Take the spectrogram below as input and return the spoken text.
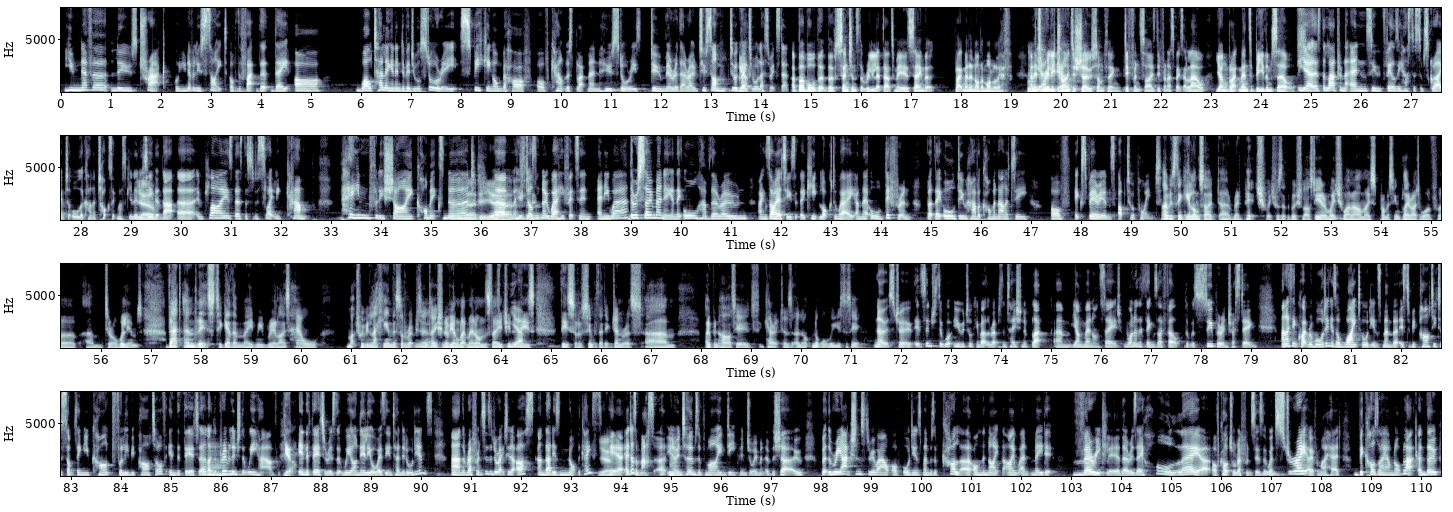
you never lose track or you never lose sight of the fact that they are while telling an individual story, speaking on behalf of countless black men whose stories do mirror their own to some to a greater yeah. or lesser extent. Above all, the, the sentence that really leapt out to me is saying that black men are not a monolith. And it's Yeah. really Yeah. trying to show something, different sides, different aspects, allow young black men to be themselves. Yeah, there's the lad from the ends who feels he has to subscribe to all the kind of toxic masculinity Yeah. that that uh, implies. There's the sort of slightly camp, painfully shy comics nerd nerdy, yeah, um, who doesn't know where he fits in anywhere. There are so many, and they all have their own anxieties that they keep locked away, and they're all different, but they all do have a commonality of experience up to a point. I was thinking alongside uh, Red Pitch, which was at the Bush last year and which won our most promising playwright award for um, Tyrell Williams. That and this together made me realise how much we've been lacking in this sort of representation of young black men on the stage. You know, Yeah. these these sort of sympathetic, generous, um, open-hearted characters are not, not what we're used to seeing. No, it's true. It's interesting what you were talking about the representation of black um, young men on stage. One of the things I felt that was super interesting and I think quite rewarding as a white audience member is to be party to something you can't fully be part of in the theatre. Like the Mm. privilege that we have Yeah. in the theatre is that we are nearly always the intended audience and the references are directed at us, and that is not the case Yeah. here. It doesn't matter, you know, Mm. in terms of my deep enjoyment of the show, but the reactions throughout of audience members of colour on the night that I went made it very clear there is a whole layer of cultural references that went straight over my head because I am not black. And though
